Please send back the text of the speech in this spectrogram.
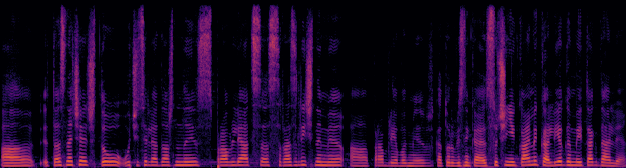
А, это означает, что учителя должны справляться с различными а, проблемами, которые возникают с учениками, коллегами и так далее.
